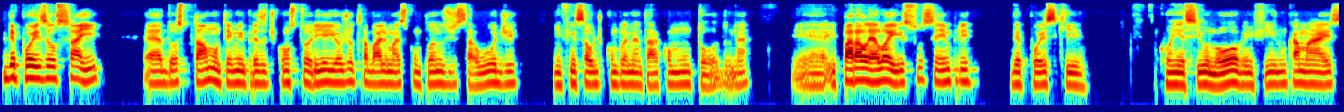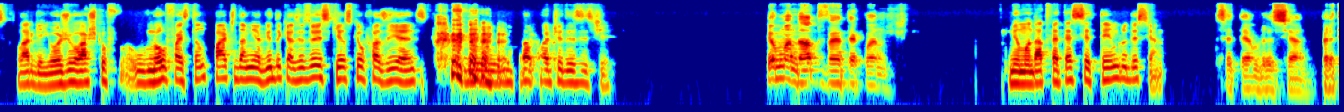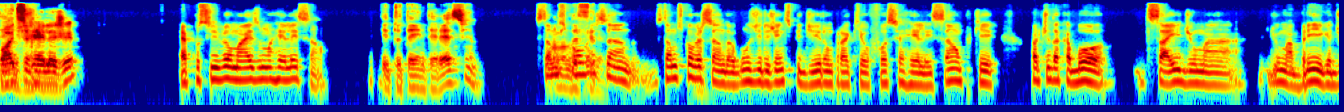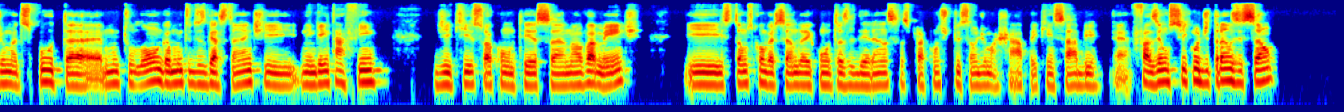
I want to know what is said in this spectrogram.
E depois eu saí é, do hospital, montei uma empresa de consultoria e hoje eu trabalho mais com planos de saúde, enfim, saúde complementar como um todo, né? É, e paralelo a isso, sempre depois que conheci o novo, enfim, nunca mais larguei. Hoje eu acho que eu, o novo faz tanto parte da minha vida que às vezes eu esqueço que eu fazia antes do, do próprio partido existir. Teu mandato vai até quando? Meu mandato vai até setembro desse ano. Setembro desse ano. Pretende... Pode se reeleger? É possível mais uma reeleição. E tu tem interesse? Estamos conversando, estamos conversando. Alguns dirigentes pediram para que eu fosse a reeleição, porque o partido acabou de sair de uma, de uma briga, de uma disputa muito longa, muito desgastante, e ninguém está afim de que isso aconteça novamente. E estamos conversando aí com outras lideranças para a constituição de uma chapa e, quem sabe, é, fazer um ciclo de transição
